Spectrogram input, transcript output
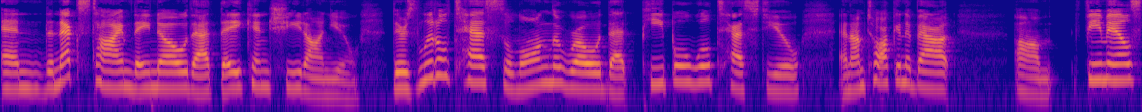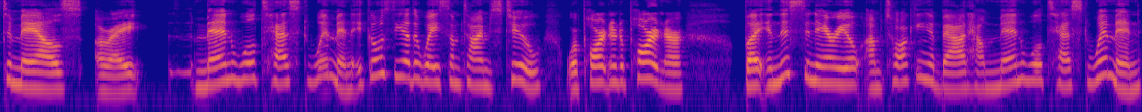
and the next time they know that they can cheat on you. There's little tests along the road that people will test you and i'm talking about um, females to males all right men will test women it goes the other way sometimes too or partner to partner but in this scenario, I'm talking about how men will test women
